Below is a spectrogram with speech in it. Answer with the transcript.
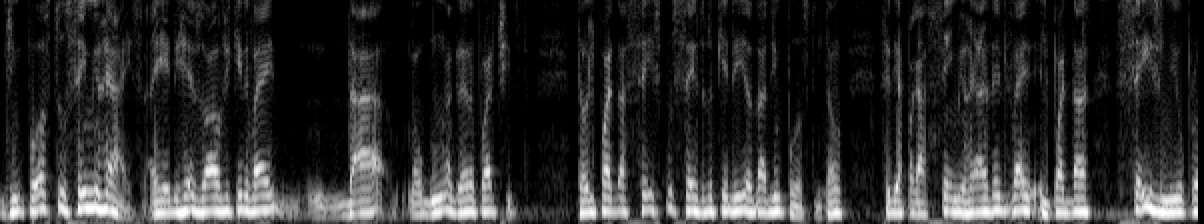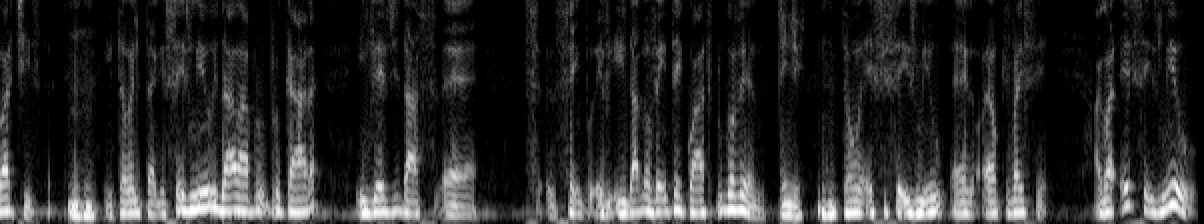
de imposto 100 mil reais. Aí ele resolve que ele vai dar alguma grana pro artista. Então ele pode dar 6% do que ele ia dar de imposto. Então, se ele ia pagar 100 mil reais, ele, vai, ele pode dar 6 mil pro artista. Então ele pega esses 6 mil e dá lá pro, pro cara, em vez de dar é, 100, pro- e dá 94 pro governo. Entendi. Uhum. Então, esses 6 mil é, é o que vai ser. Agora, esses 6 mil,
